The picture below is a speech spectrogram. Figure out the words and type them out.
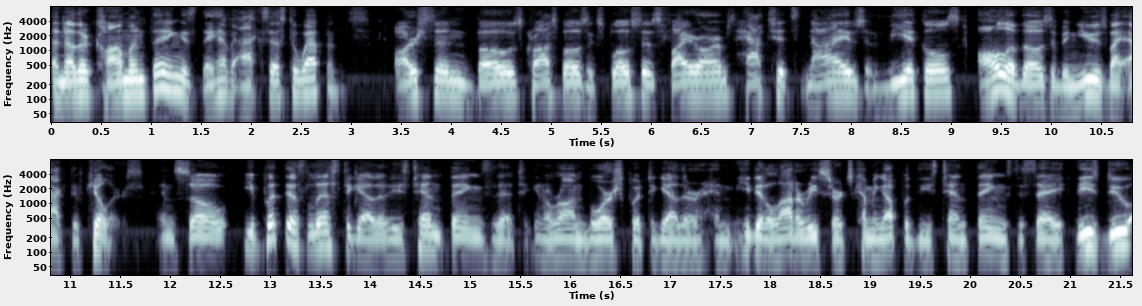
another common thing is they have access to weapons arson, bows, crossbows, explosives, firearms, hatchets, knives, vehicles. All of those have been used by active killers. And so you put this list together, these 10 things that, you know, Ron Borsch put together, and he did a lot of research coming up with these 10 things to say these do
